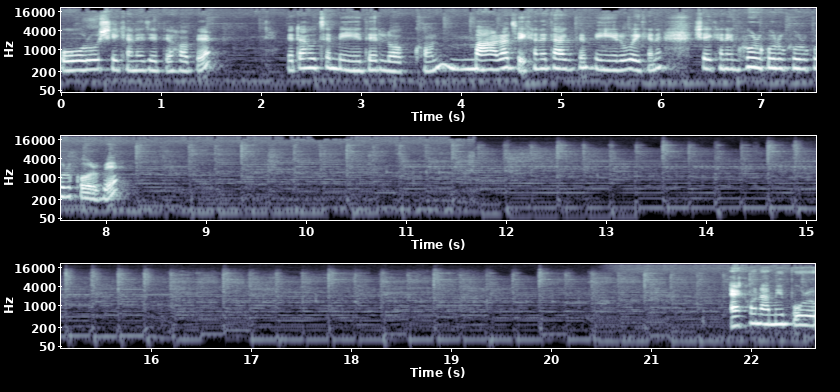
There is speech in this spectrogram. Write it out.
ওরও সেখানে যেতে হবে। এটা হচ্ছে মেয়েদের লক্ষণ। মারা যেখানে থাকবে, মেয়েরও এখানে সেখানে ঘুর ঘুর ঘুর ঘুর করবে। এখন আমি পুরো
